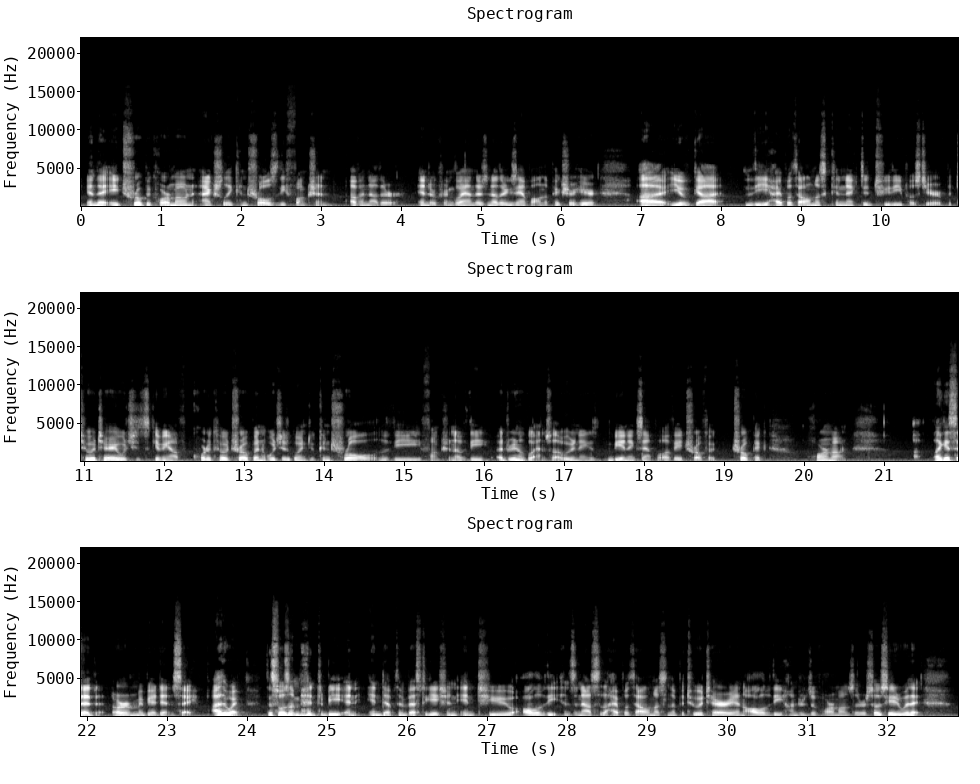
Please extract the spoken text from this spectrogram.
In that a tropic hormone actually controls the function of another endocrine gland. There's another example on the picture here. Uh, you've got the hypothalamus connected to the posterior pituitary, which is giving off corticotropin, which is going to control the function of the adrenal gland. So that would be an example of a tropic, tropic hormone. Uh, like I said, or maybe I didn't say. Either way, This wasn't meant to be an in-depth investigation into all of the ins and outs of the hypothalamus and the pituitary and all of the hundreds of hormones that are associated with it.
